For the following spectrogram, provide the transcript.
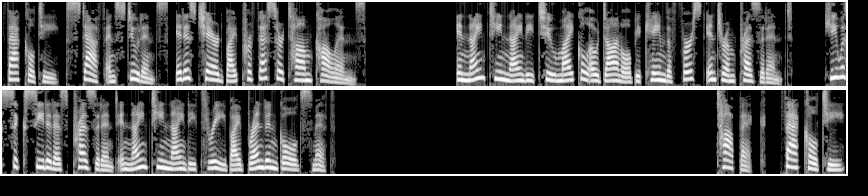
faculty, staff and students. It is chaired by Professor Tom Collins. In 1992 Michael O'Donnell became the first interim president. He was succeeded as president in 1993 by Brendan Goldsmith. Topic. Faculty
